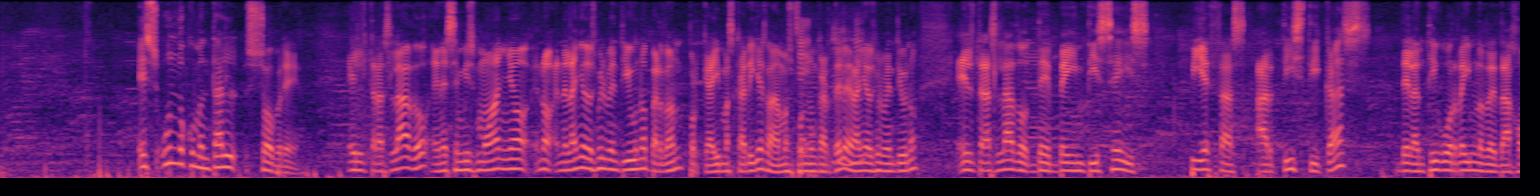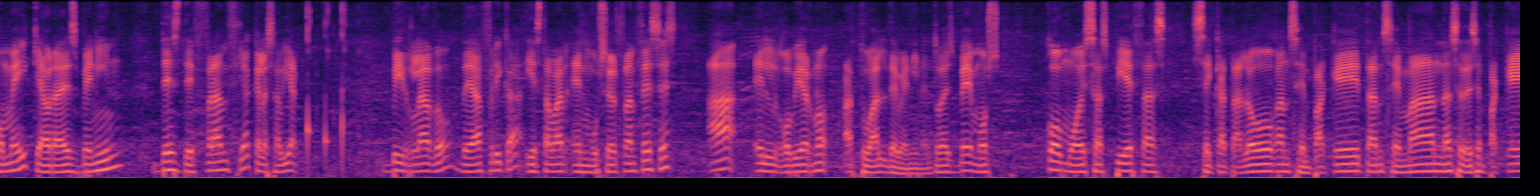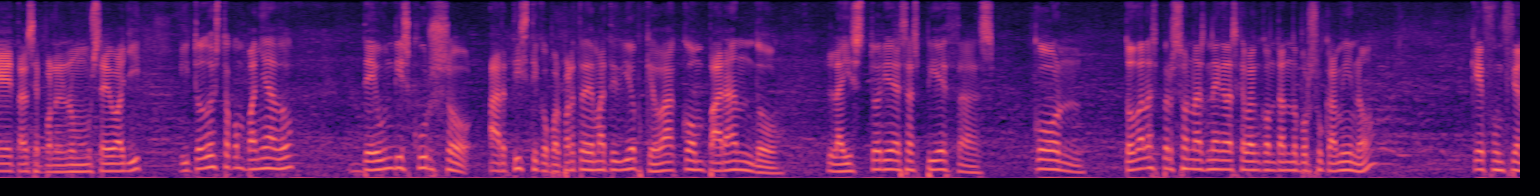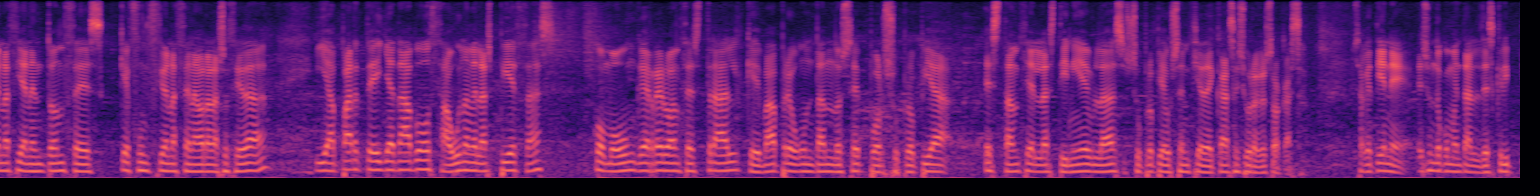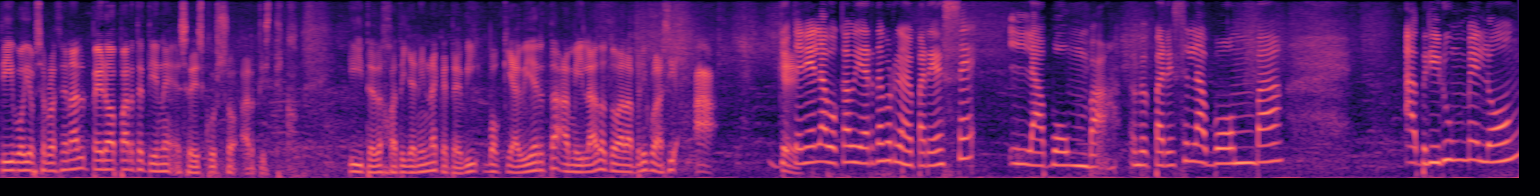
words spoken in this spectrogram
es un documental sobre el traslado en ese mismo año, no, en el año 2021, perdón, porque hay mascarillas, nada más Sí. pone un cartel, en el año 2021, el traslado de 26 piezas artísticas del antiguo reino de Dahomey, que ahora es Benín, desde Francia, que las había birlado de África y estaban en museos franceses, a el gobierno actual de Benín. Entonces vemos cómo esas piezas se catalogan, se empaquetan, se mandan, se desempaquetan, se ponen en un museo allí. Y todo esto acompañado de un discurso artístico por parte de Mati Diop que va comparando la historia de esas piezas con todas las personas negras que va encontrando por su camino, qué función hacían entonces, qué función hacen ahora la sociedad, y aparte ella da voz a una de las piezas como un guerrero ancestral que va preguntándose por su propia estancia en las tinieblas, su propia ausencia de casa y su regreso a casa. O sea que tiene, es un documental descriptivo y observacional, pero aparte tiene ese discurso artístico. Y te dejo a ti, Janina, que te vi boquiabierta a mi lado toda la película, así, ¡ah! ¿Qué? Yo tenía la boca abierta porque me parece la bomba. Me parece la bomba abrir un melón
